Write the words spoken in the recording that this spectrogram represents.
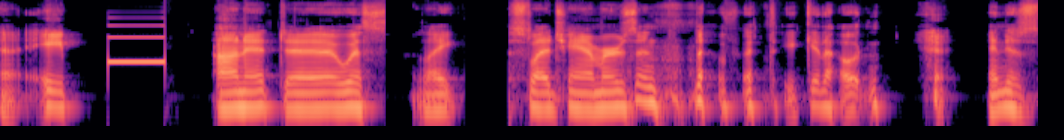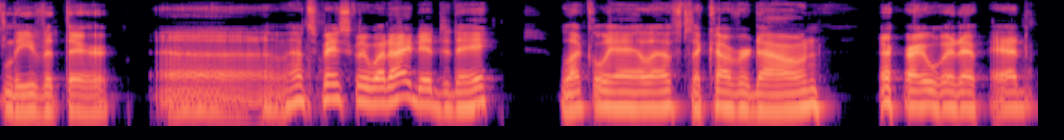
uh, ape on it uh, with like sledgehammers and stuff. take it out and, and just leave it there. Uh, that's basically what I did today. Luckily, I left the cover down, or I would have had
